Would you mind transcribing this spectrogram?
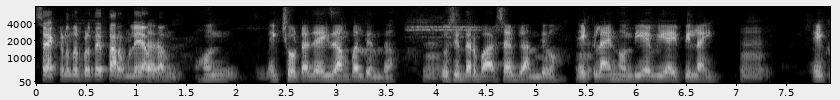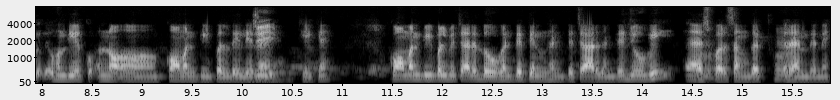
ਸੈਕੰਡ ਨੰਬਰ ਤੇ ਧਰਮ ਲੈ ਆਂਦਾ ਧਰਮ ਹੁਣ ਇੱਕ ਛੋਟਾ ਜਿਹਾ ਐਗਜ਼ਾਮਪਲ ਦਿੰਦਾ। ਤੁਸੀਂ ਦਰਬਾਰ ਸਾਹਿਬ ਜਾਂਦੇ ਹੋ ਇੱਕ। ਲਾਈਨ ਹੁੰਦੀ ਹੈ ਵੀਆਈਪੀ ਲਾਈਨ ਇੱਕ ਹੁੰਦੀ ਹੈ ਕਾਮਨ ਪੀਪਲ ਦੇ ਲਈ। ਲਾਈਨ ਠੀਕ ਹੈ? ਕਾਮਨ ਪੀਪਲ ਵਿਚਾਰੇ 2 ਘੰਟੇ 3 ਘੰਟੇ 4 ਘੰਟੇ ਜੋ ਵੀ ਐਸ। ਪਰ ਸੰਗਤ। ਰਹਿੰਦੇ ਨੇ।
